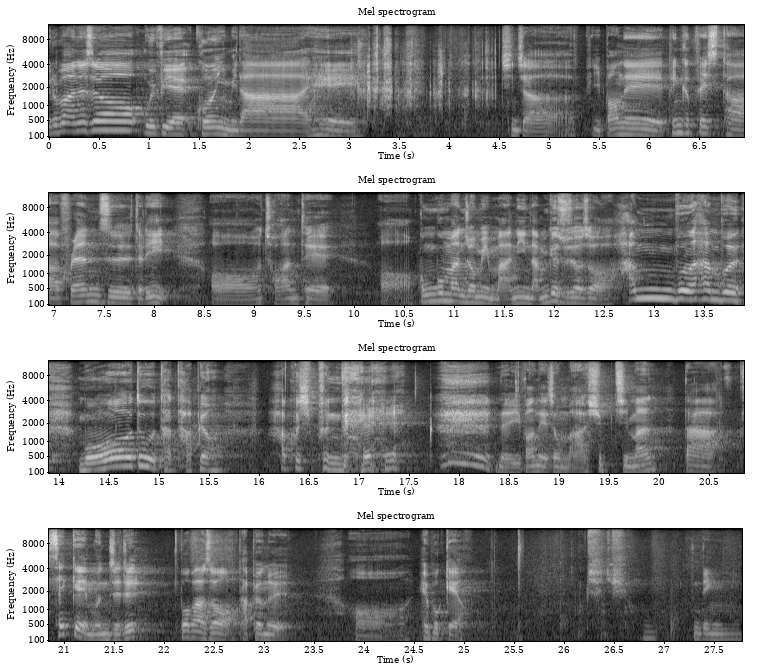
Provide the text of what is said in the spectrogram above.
여러분 안녕하세요. 위비의 헤이 진짜 이번에 핑크페이스타 프렌즈들이 어, 저한테 어, 궁금한 점이 많이 남겨주셔서 한 분 한 분 모두 다 답변하고 싶은데. 네 이번에 좀 아쉽지만 딱세 개의 문제를 뽑아서 답변을 어, 해볼게요. 띵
